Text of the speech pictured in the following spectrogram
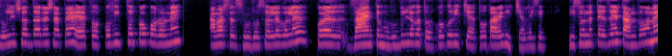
জলিল সর্দারের সাথে তর্ক বিতর্ক করণে আমার ছোট ছেলে বলে, কয় যাইতে মুরব্বীর লগে তর্ক করিচ্ছে তো তারে খিচ্ছা লাইছে পিছনে তেজে টানতো মানে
